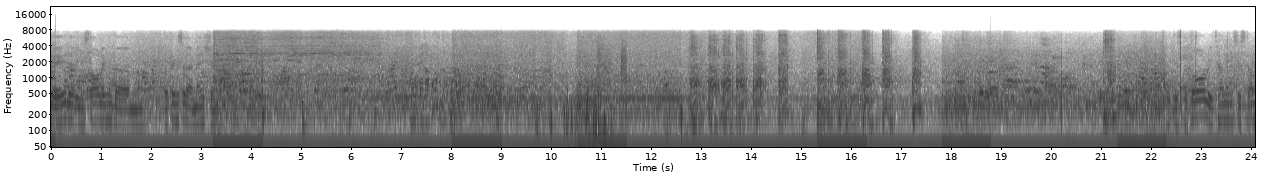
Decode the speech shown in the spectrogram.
Okay, they're installing the, um, the things that I mentioned. This is the ball returning system.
